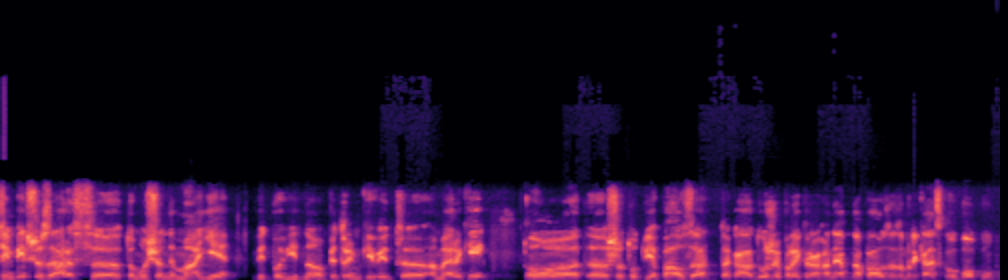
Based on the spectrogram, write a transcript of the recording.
Тим більше зараз, е, тому що немає відповідно підтримки від е, Америки. От е, що тут є пауза, така дуже прикра, ганебна пауза з американського боку.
